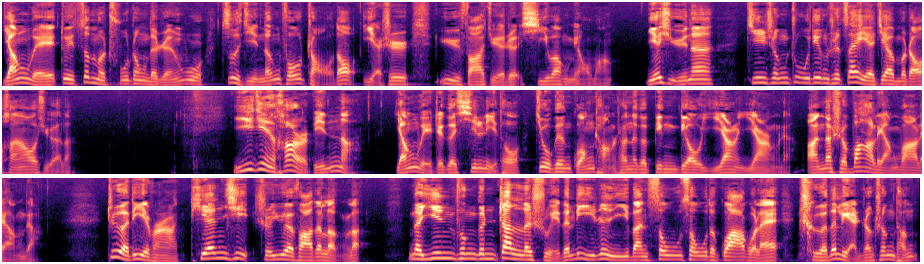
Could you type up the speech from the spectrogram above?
杨伟对这么出众的人物，自己能否找到，也是愈发觉着希望渺茫。也许呢，今生注定是再也见不着韩傲雪了。一进哈尔滨呐，杨伟这个心里头就跟广场上那个冰雕一样一样的啊，那是哇凉哇凉的。这地方啊，天气是越发的冷了。那阴风跟蘸了水的利刃一般，嗖嗖的刮过来，扯得脸上生疼，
